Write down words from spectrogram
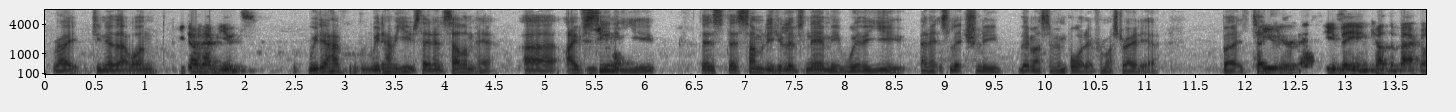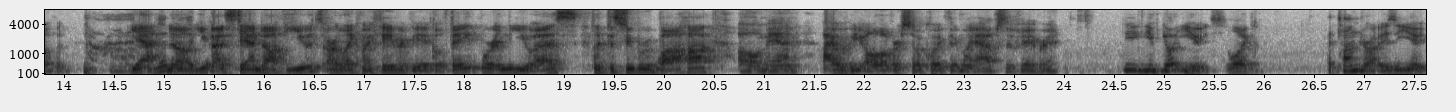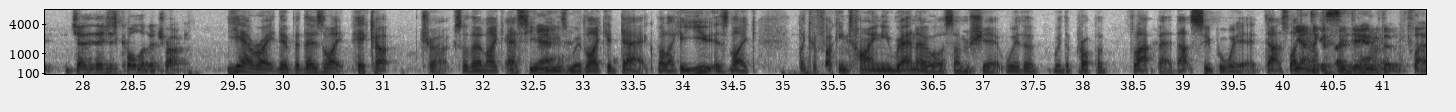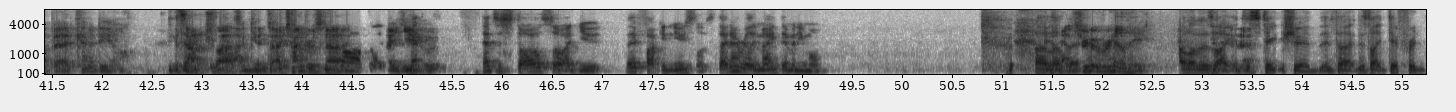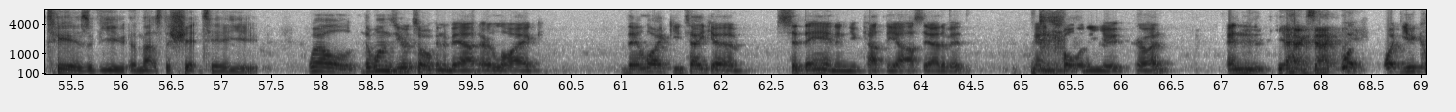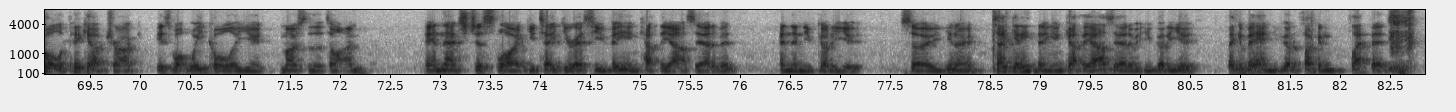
Right? Do you know that one? You don't have Utes? We don't have we don't have Utes. They don't sell them here. Uh, I've seen a Ute. There's there's somebody who lives near me with a Ute, and it's literally they must have imported it from Australia. But Take You- your SUV and cut the back off it. Yeah, No, no, no, you got to stand off. Utes are like my favorite vehicle. If they were in the U.S., like the Subaru Baja, oh man, I would be all over so quick. They're my absolute favorite. You, you've got Utes. Like a Tundra is a Ute. Ju- They just call it a truck. yeah, right. No, but those are like pickup trucks, or they're like SUVs Yeah. with like a deck. But like a Ute is like like a fucking tiny Renault or some shit with a with a proper flatbed. That's super weird. That's like yeah, it's like a Australian- sedan with a flatbed kind of deal. It's not a truck. that's a Ute. A Tundra's not Oh, a, a that- Ute. That's a style side Ute. They're fucking useless. They don't really make them anymore. I love that it. true? Really? I love there's like a distinction. There's like there's like different tiers of Ute, and that's the shit tier Ute. Well, the ones you're talking about are like they're like you take a sedan and you cut the ass out of it and call it a Ute, right? And Yeah, exactly. what what you call a pickup truck is what we call a Ute most of the time, and that's just like you take your SUV and cut the ass out of it, and then you've got a Ute. So you know, take anything and cut the ass out of it, you've got a Ute. Take a van, you've got a fucking flatbed.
